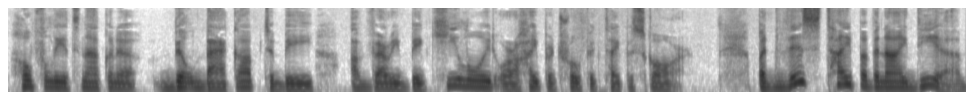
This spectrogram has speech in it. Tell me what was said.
hopefully it's not going to build back up to be a very big keloid or a hypertrophic type of scar. But this type of an idea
